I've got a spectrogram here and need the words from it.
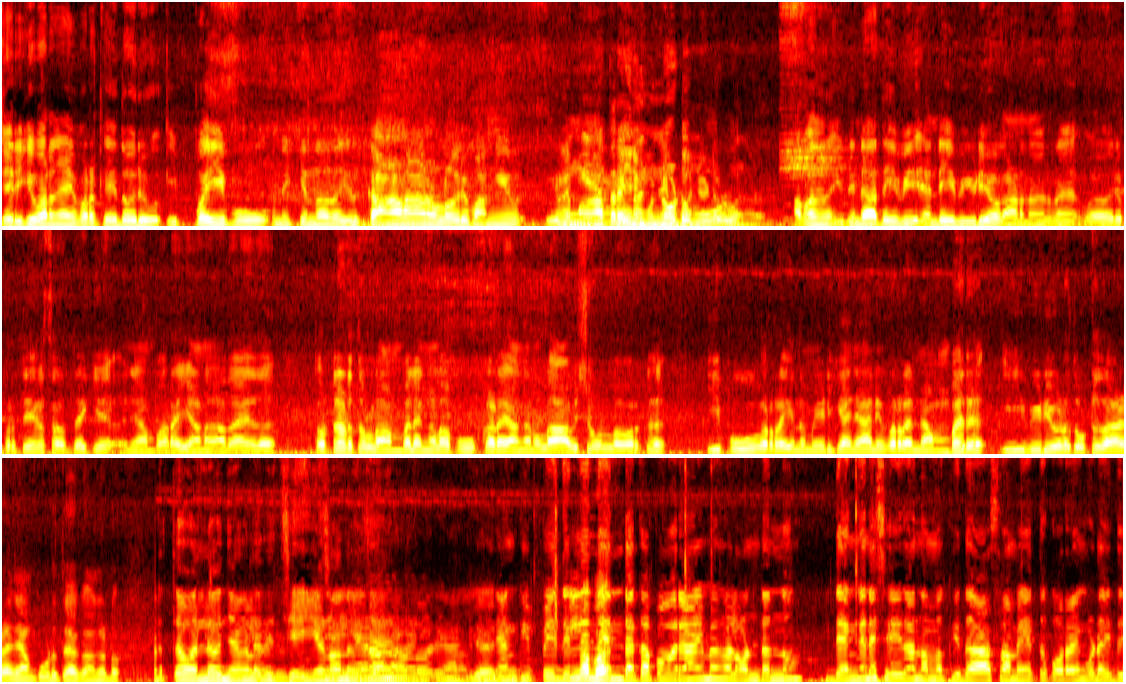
ശരിക്കും പറഞ്ഞാൽ ഇവർക്ക് ഇതൊരു ഇപ്പം ഈ പൂ നിൽക്കുന്നത് ഇത് കാണാനുള്ള ഒരു ഭംഗിയിൽ മാത്രമേ ഇനി മുന്നോട്ട് പോവുള്ളൂ. അപ്പം ഇതിന്റെ അകത്ത് ഈ എന്റെ ഈ വീഡിയോ കാണുന്നവരുടെ ഒരു പ്രത്യേക ശ്രദ്ധയ്ക്ക് ഞാൻ പറയുകയാണ്. അതായത് തൊട്ടടുത്തുള്ള അമ്പലങ്ങൾ പൂക്കട അങ്ങനെയുള്ള ആവശ്യമുള്ളവർക്ക് ഈ പൂ ഇവരുടെ നിന്ന് മേടിക്കാൻ ഞാൻ ഇവരുടെ നമ്പർ ഈ വീഡിയോയുടെ തൊട്ട് താഴെ ഞാൻ കൊടുത്തേക്കാം കേട്ടോ. അടുത്ത കൊല്ലം ഞങ്ങൾ ഇത് ചെയ്യണമെന്ന് ഞങ്ങൾക്ക് ഇപ്പൊ ഇതിൽ നിന്ന് എന്തൊക്കെ പോരായ്മകൾ ഉണ്ടെന്നും ഇത് എങ്ങനെ ചെയ്താൽ നമുക്ക് ഇത് ആ സമയത്ത് കുറേ കൂടെ ഇത്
